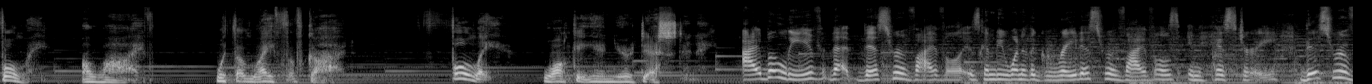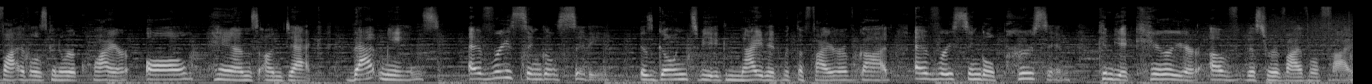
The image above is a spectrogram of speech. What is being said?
fully alive with the life of God, fully walking in your destiny? I believe that this revival is going to be one of the greatest revivals in history. This revival is going to require all hands on deck. That means every single city is going to be ignited with the fire of God. Every single person can be a carrier of this revival fire.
